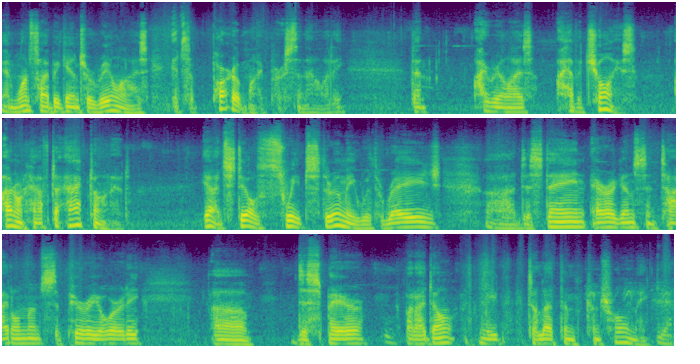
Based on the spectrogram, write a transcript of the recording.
And once I began to realize it's a part of my personality, then I realize I have a choice. I don't have to act on it. Yeah, it still sweeps through me with rage, uh, disdain, arrogance, entitlement, superiority, uh, despair, but I don't need to let them control me. Yeah.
